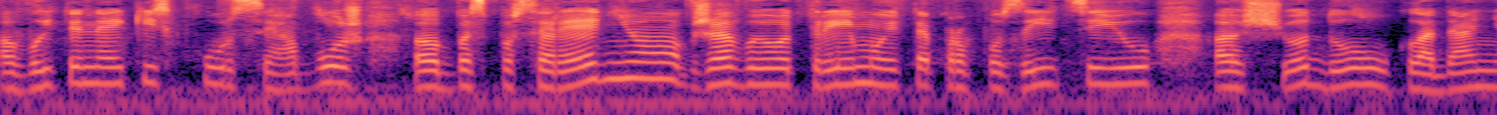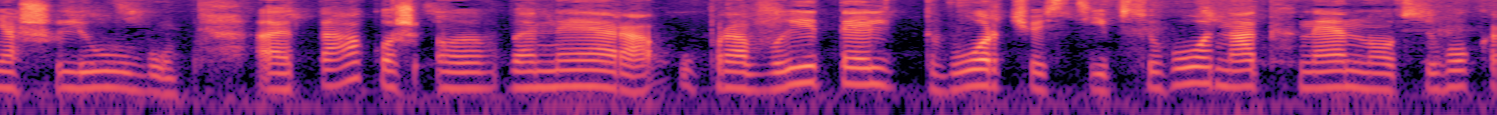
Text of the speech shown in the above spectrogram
вийти на якісь курси, або ж е, безпосередньо вже ви отримуєте пропозицію е, щодо укладання шлюбу. Е, Також Венера, управитель творчості, всього натхненного, всього красивого.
